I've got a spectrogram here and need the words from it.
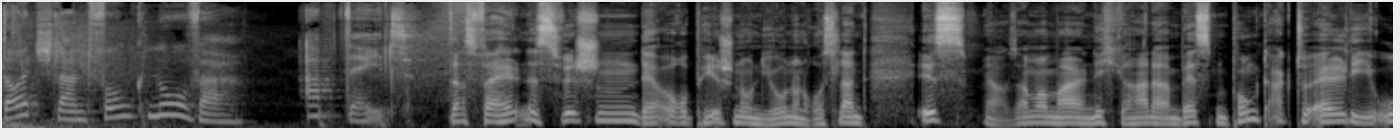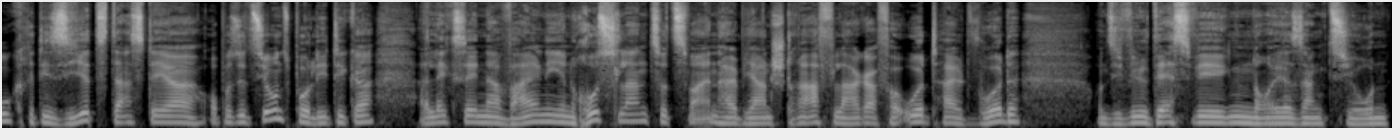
Deutschlandfunk Nova. Update. Das Verhältnis zwischen der Europäischen Union und Russland ist, ja, sagen wir mal, nicht gerade am besten Punkt aktuell. Die EU kritisiert, dass der Oppositionspolitiker Alexei Nawalny in Russland zu zweieinhalb Jahren Straflager verurteilt wurde. Und sie will deswegen neue Sanktionen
